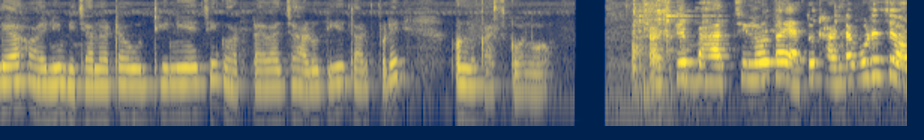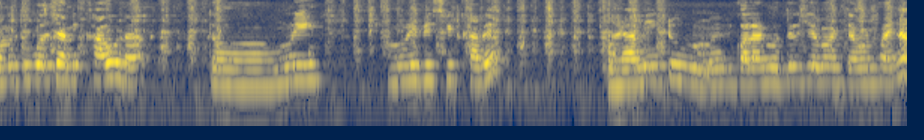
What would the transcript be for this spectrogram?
দেওয়া হয়নি, বিছানাটা উঠিয়ে নিয়েছি। ঘরটা এবার ঝাড়ু দিয়ে তারপরে অন্য কাজ করব। আজকে ভাত ছিল, তাই এত ঠান্ডা পড়েছে, অমিত বলছে আমি খাব না। তো মুড়ি মুড়ি বিস্কিট খাবে। আর আমি একটু গলার মধ্যেও যে আমার কেমন হয় না,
